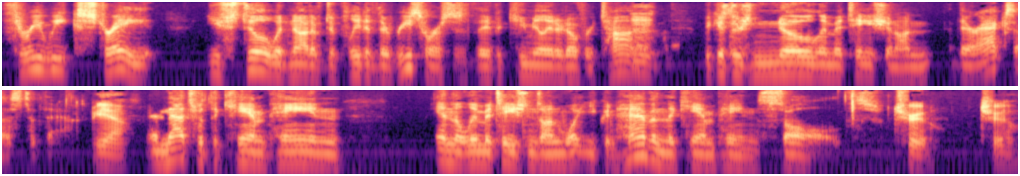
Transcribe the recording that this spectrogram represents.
three weeks straight, you still would not have depleted the resources that they've accumulated over time mm. because there's no limitation on their access to that. Yeah. And that's what the campaign and the limitations on what you can have in the campaign solves. True, true.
